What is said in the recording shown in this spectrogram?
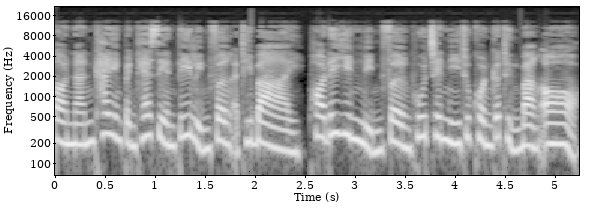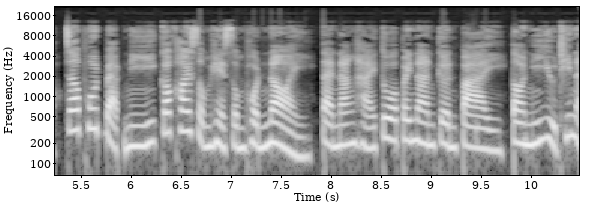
ตอนนั้นข้ายังเป็นแค่เซียนตี้หลินเฟิงอธิบาย พอได้ยินหลินเฟิงพูดเช่นนี้ทุกคนก็ถึงบางอ้อ เจ้าพูดแบบนี้ก็ค่อยสมเหตุสมผลหน่อย แต่นางหายตัวไปนานเกินไป ตอนนี้อยู่ที่ไหน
